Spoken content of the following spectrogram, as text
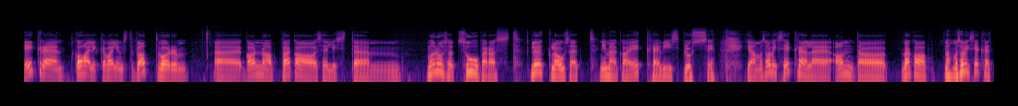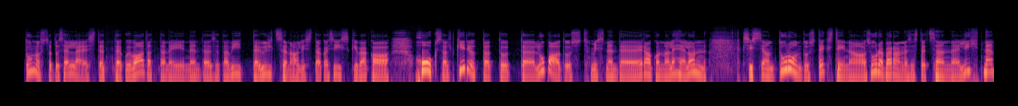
EKRE kohalike valimiste platvorm äh, kannab väga sellist ähm, mõnusat suupärast lööklauset nimega EKRE viis plussi ja ma sooviks EKRE-le anda väga, noh, ma sooviks EKRE-t tunnustada selle eest, et kui vaadata neid, nende seda viite üldsõnalist, aga siiski väga hoogsalt kirjutatud äh, lubadust, mis nende erakonna lehel on, siis see on turundustekstina suurepärane, sest et see on lihtne,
